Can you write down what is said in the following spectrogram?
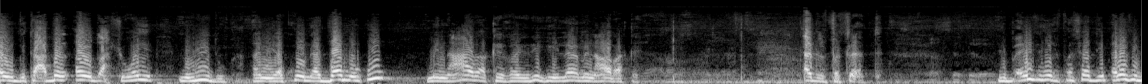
أو بتعبير أوضح شوية يريد أن يكون دمه من عرق غيره لا من عرقه. ادي الفساد. يبقى اذا الفساد يبقى لازم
